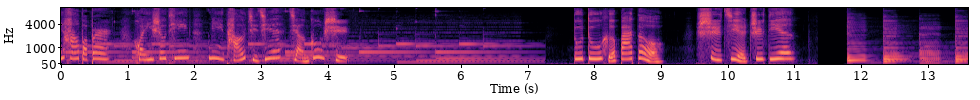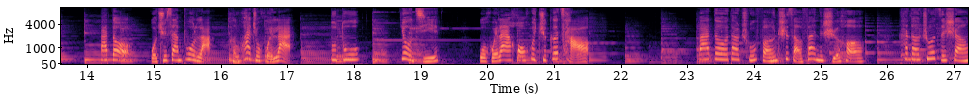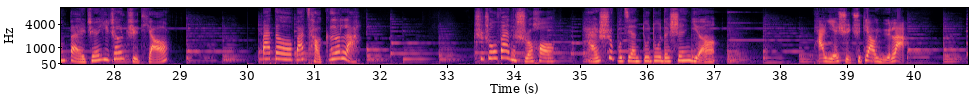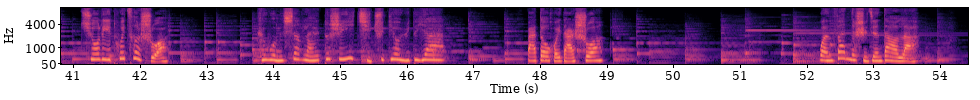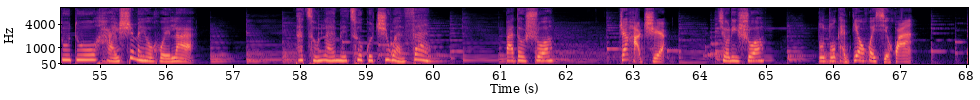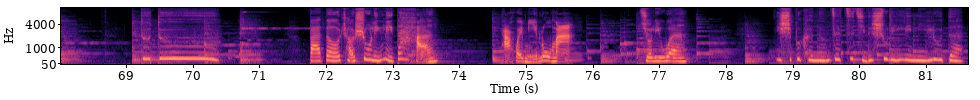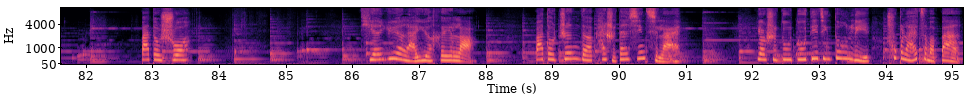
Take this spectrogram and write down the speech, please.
你好，宝贝儿，欢迎收听蜜桃姐姐讲故事。嘟嘟和巴豆，世界之巅。巴豆，我去散步了，很快就回来。嘟嘟，又急，我回来后会去割草。巴豆到厨房吃早饭的时候，看到桌子上摆着一张纸条。巴豆把草割了。吃中饭的时候，还是不见嘟嘟的身影。他也许去钓鱼啦。秋丽推测说：“可我们向来都是一起去钓鱼的呀。”巴豆回答说：“晚饭的时间到了，嘟嘟还是没有回来。他从来没错过吃晚饭。”巴豆说：“真好吃。”秋丽说：“嘟嘟肯定会喜欢。”嘟嘟，巴豆朝树林里大喊：“他会迷路吗？”秋丽问：“你是不可能在自己的树林里迷路的。”巴豆说：“天越来越黑了。”巴豆真的开始担心起来。要是嘟嘟跌进洞里出不来怎么办？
